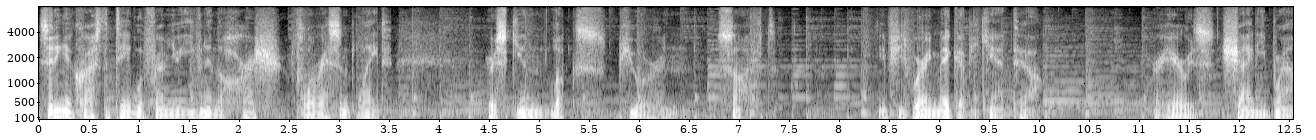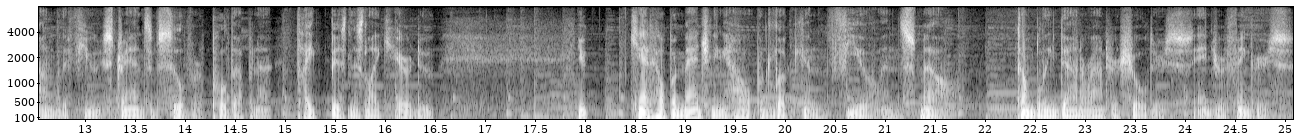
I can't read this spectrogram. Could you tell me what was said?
sitting across the table from you, even in the harsh fluorescent light, her skin looks pure and soft. If she's wearing makeup, you can't tell. Her hair is shiny brown with a few strands of silver pulled up in a tight business-like hairdo. You can't help imagining how it would look and feel and smell, tumbling down around her shoulders and your fingers.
